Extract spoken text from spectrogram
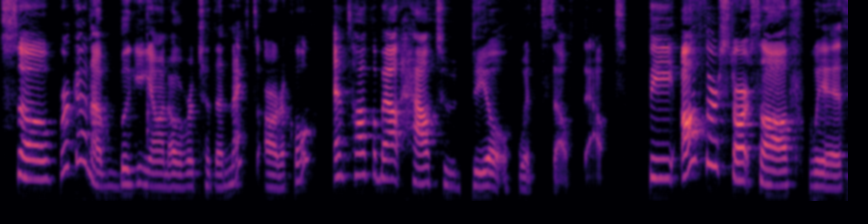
So we're going to boogie on over to the next article and talk about how to deal with self-doubt. The author starts off with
